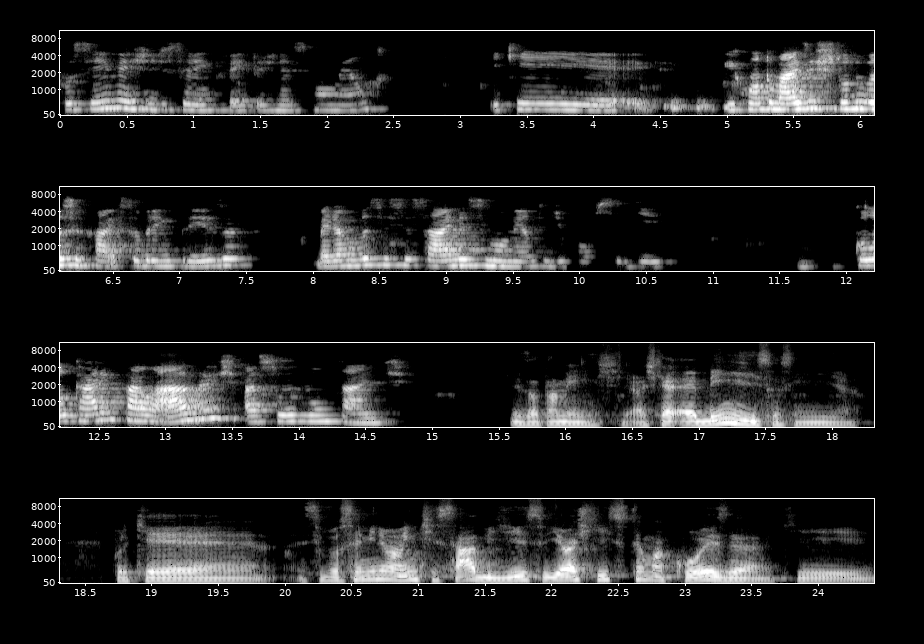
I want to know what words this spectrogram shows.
possíveis de serem feitas nesse momento e que e quanto mais estudo você faz sobre a empresa, melhor você se sai nesse momento de conseguir colocar em palavras a sua vontade. Exatamente. Acho que é, é bem isso, assim, porque se você minimamente sabe disso, e eu acho que isso tem uma coisa que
